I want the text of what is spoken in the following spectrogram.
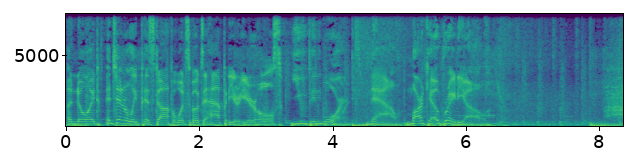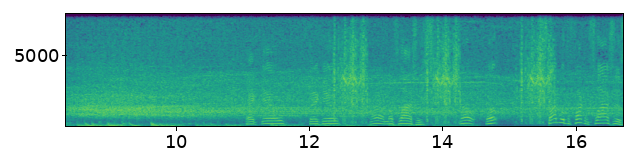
annoyed, and generally pissed off at what's about to happen to your ear holes. You've been warned. Now, Markout Radio. Thank you. Thank you. No, no flashes. No, no. Stop with the fucking flashes.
